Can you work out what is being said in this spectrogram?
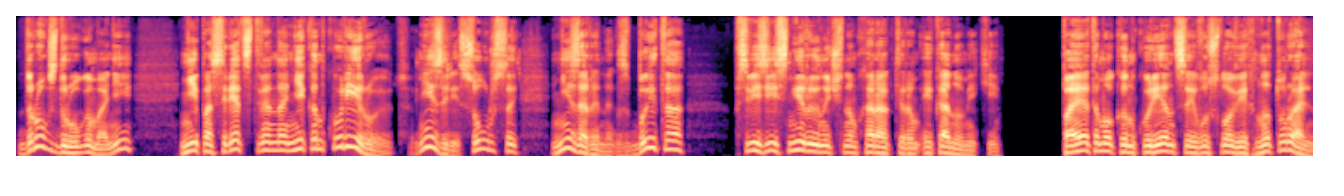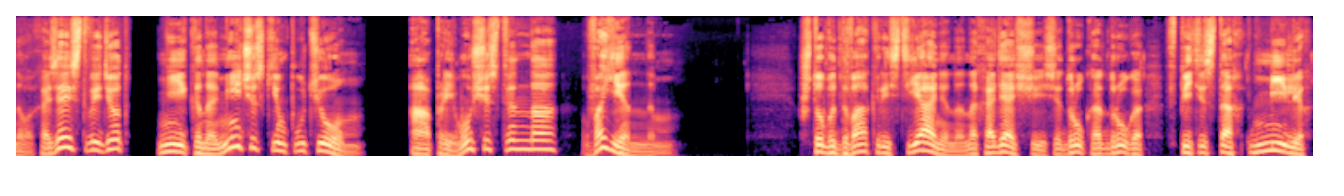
Друг с другом они – непосредственно не конкурируют ни за ресурсы, ни за рынок сбыта в связи с нерыночным характером экономики. Поэтому конкуренция в условиях натурального хозяйства идет не экономическим путем, а преимущественно военным. Чтобы два крестьянина, находящиеся друг от друга в пятистах милях,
